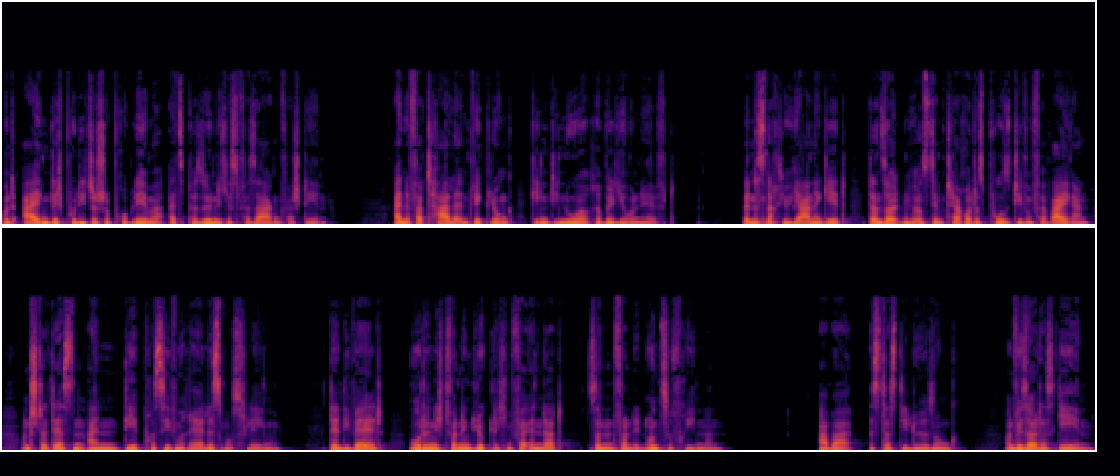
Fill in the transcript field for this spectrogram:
und eigentlich politische Probleme als persönliches Versagen verstehen. Eine fatale Entwicklung, gegen die nur Rebellion hilft. Wenn es nach Juliane geht, dann sollten wir uns dem Terror des Positiven verweigern und stattdessen einen depressiven Realismus pflegen. Denn die Welt wurde nicht von den Glücklichen verändert, sondern von den Unzufriedenen. Aber ist das die Lösung? Und wie soll das gehen?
